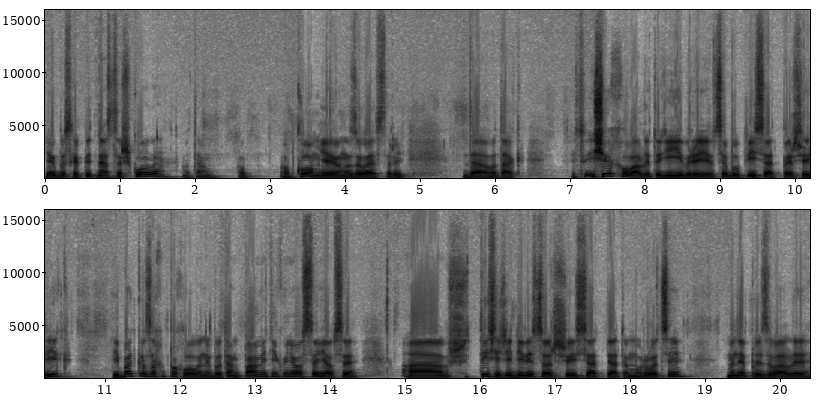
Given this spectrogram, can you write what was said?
як би сказати, 15 школа, отам об- обком, я його називаю старий. Да, отак. І ще ховали тоді євреїв. Це був 51 рік, і батько похований, бо там пам'ятник у нього стояв все. А в 1965 році мене призвали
